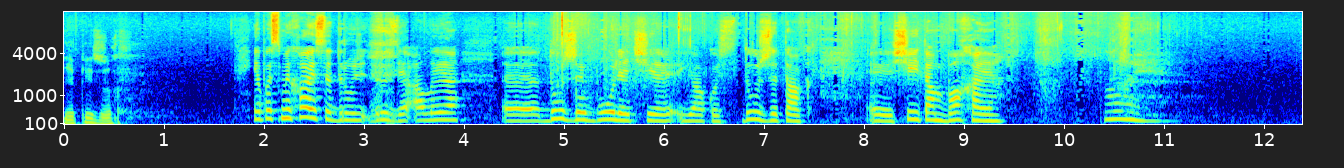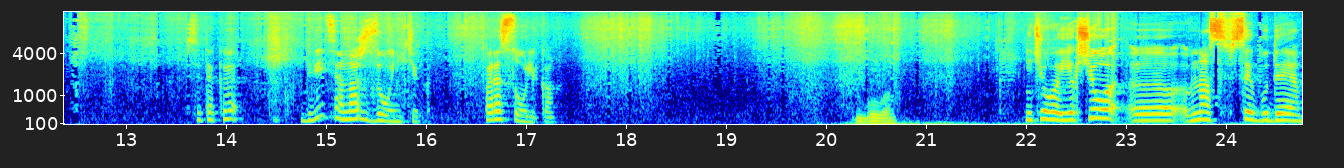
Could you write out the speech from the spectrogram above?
Який жах. Я посміхаюся, друзі, але е, дуже боляче якось, дуже так. Е, ще й там бахає. Ой. Все таке. Дивіться наш зонтик. Парасолька. Була. Нічого, якщо е, в нас все буде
